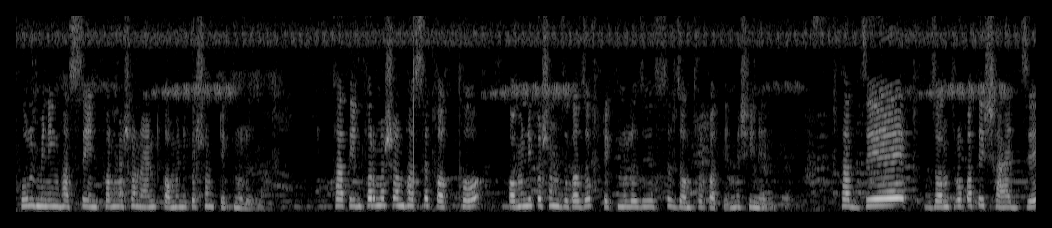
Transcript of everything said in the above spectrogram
ফুল মিনিং হচ্ছে ইনফরমেশন অ্যান্ড কমিউনিকেশন টেকনোলজি। অর্থাৎ ইনফরমেশন হচ্ছে তথ্য কমিউনিকেশন, যোগাযোগ, টেকনোলজি হচ্ছে যন্ত্রপাতি, মেশিনারি। অর্থাৎ যে যন্ত্রপাতির সাহায্যে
